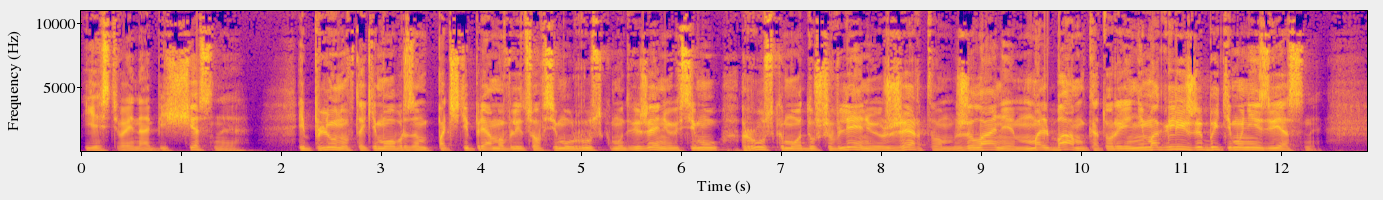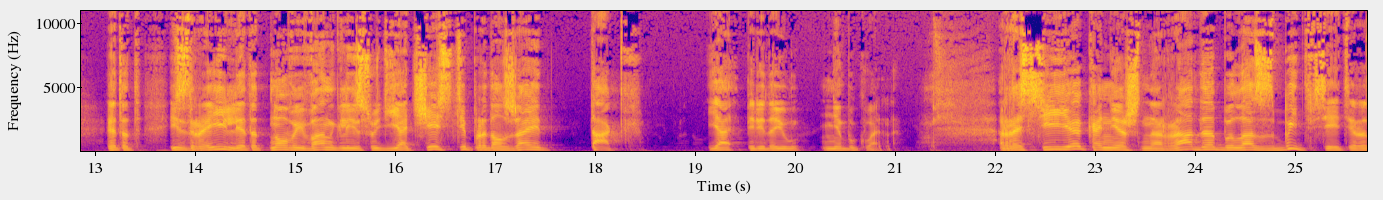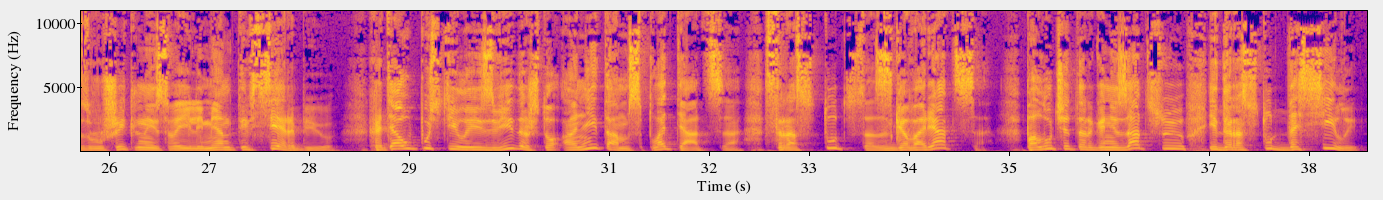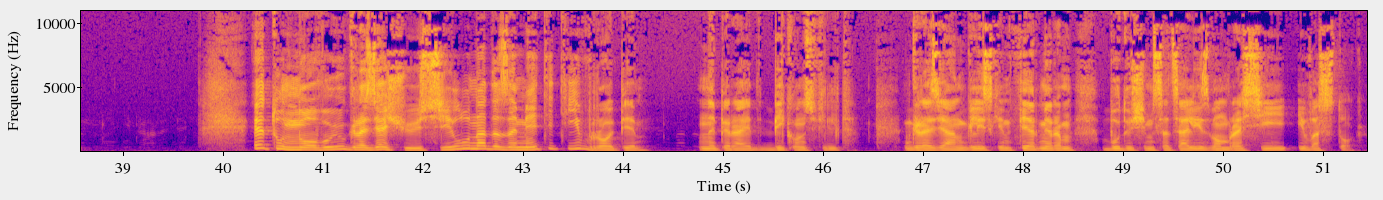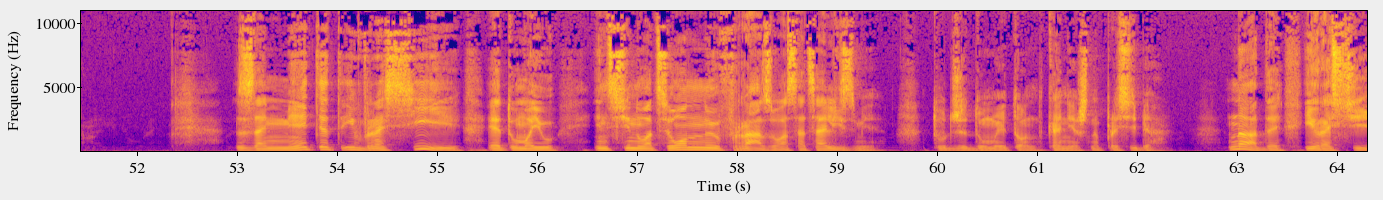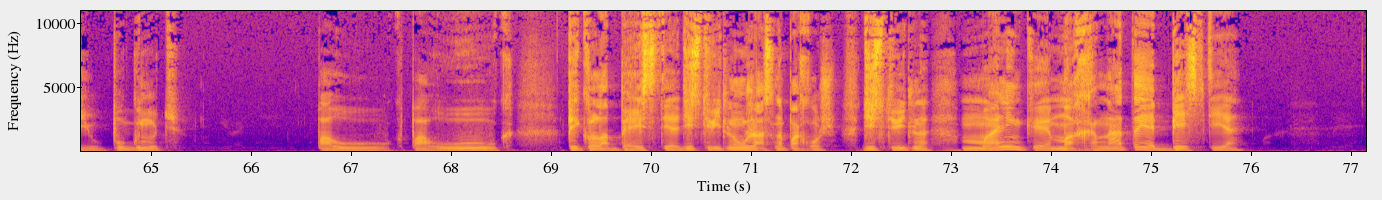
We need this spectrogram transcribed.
есть война бесчестная – и плюнув таким образом почти прямо в лицо всему русскому движению, всему русскому одушевлению, жертвам, желаниям, мольбам, которые не могли же быть ему неизвестны. Этот Израиль, этот новый в Англии судья чести продолжает так. Я передаю не буквально. Россия, конечно, рада была сбыть все эти разрушительные свои элементы в Сербию, хотя упустила из вида, что они там сплотятся, срастутся, сговорятся, получат организацию и дорастут до силы. Эту новую грозящую силу надо заметить Европе, напирает Биконсфильд, грозя английским фермерам будущим социализмом России и Востока заметят и в России эту мою инсинуационную фразу о социализме. Тут же думает он, конечно, про себя. Надо и Россию пугнуть. Паук, паук, пиколобестия, действительно ужасно похож. Действительно, маленькая мохнатая бестия.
